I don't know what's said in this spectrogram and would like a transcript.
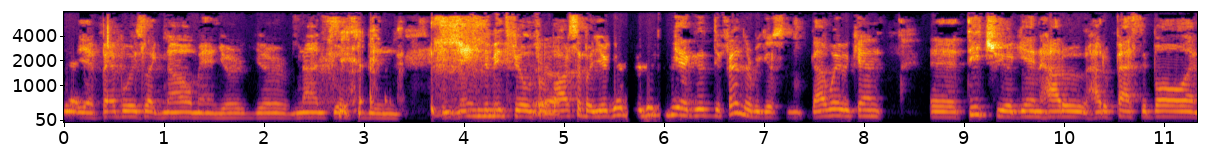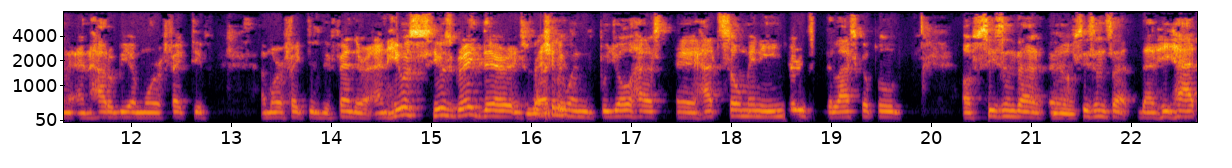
Yeah, yeah. Pep was like, "No, man, you're you're not good to be in, in the midfield for Yeah. Barca, but you're good, you're good to be a good defender because that way we can uh, teach you again how to how to pass the ball and, and how to be a more effective a more effective defender." And he was he was great there, especially Exactly. when Puyol has uh, had so many injuries the last couple of seasons that Mm. of seasons that, that he had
